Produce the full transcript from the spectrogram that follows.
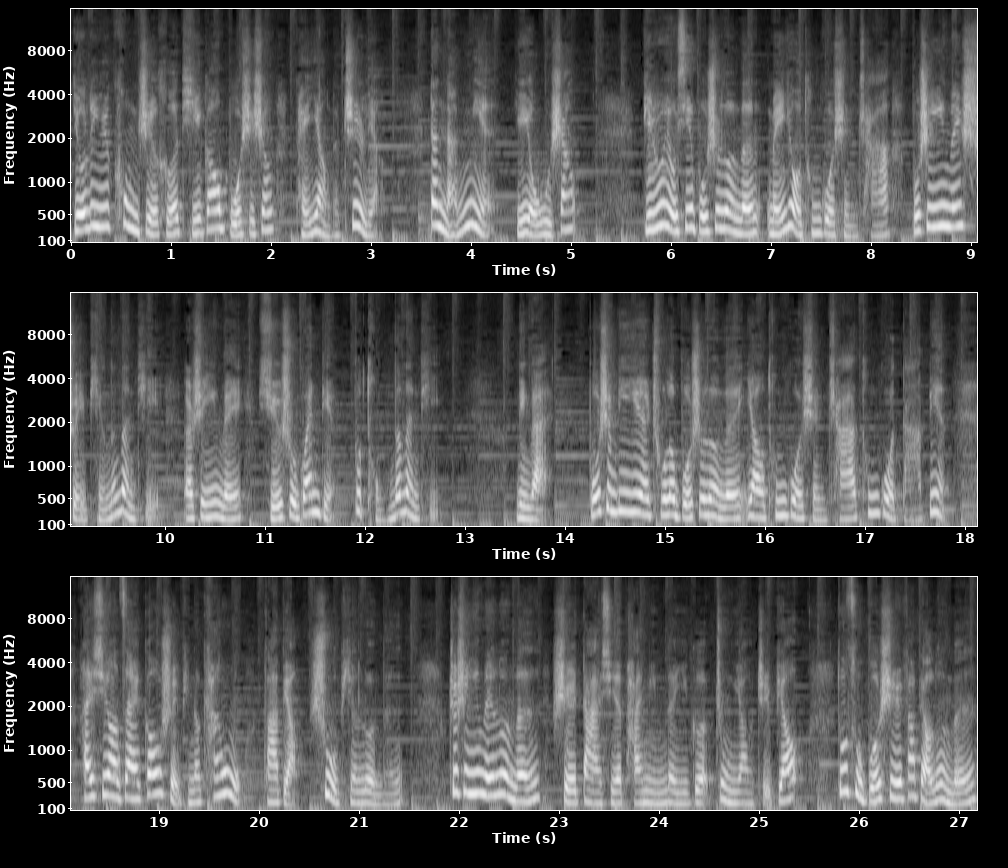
有利于控制和提高博士生培养的质量，但难免也有误伤。比如有些博士论文没有通过审查，不是因为水平的问题，而是因为学术观点不同的问题。另外，博士毕业除了博士论文要通过审查、通过答辩，还需要在高水平的刊物发表数篇论文。这是因为论文是大学排名的一个重要指标，督促博士发表论文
